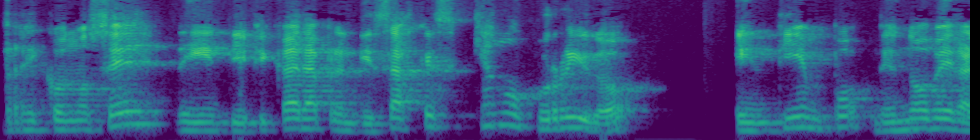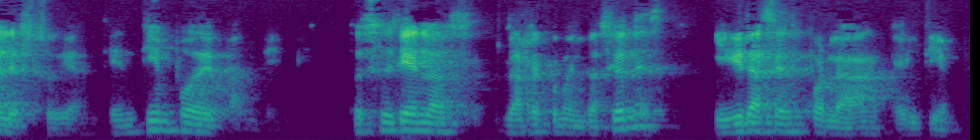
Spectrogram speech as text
reconocer e identificar aprendizajes que han ocurrido en tiempo de no ver al estudiante, en tiempo de pandemia. Entonces serían las, las recomendaciones y gracias por la, el tiempo.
